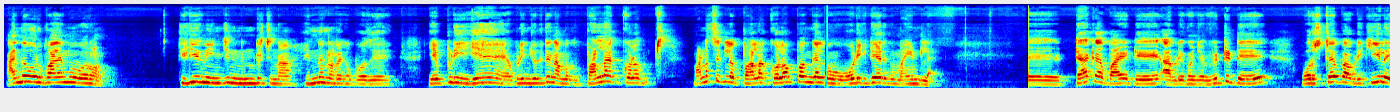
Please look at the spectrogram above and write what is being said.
அந்த ஒரு பயமும் வரும். திடீர்னு இன்ஜின் நின்றுச்சுன்னா என்ன நடக்க போகுது? எப்படி ஏன்? அப்படின்னு சொல்லிட்டு நமக்கு பல குழப் மனசுக்குள்ள பல குழப்பங்கள் ஓடிக்கிட்டே இருக்குது மைண்டில் டேக்கப் ஆகிட்டு அப்படி கொஞ்சம் விட்டுட்டு ஒரு ஸ்டெப் அப்படி கீழே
